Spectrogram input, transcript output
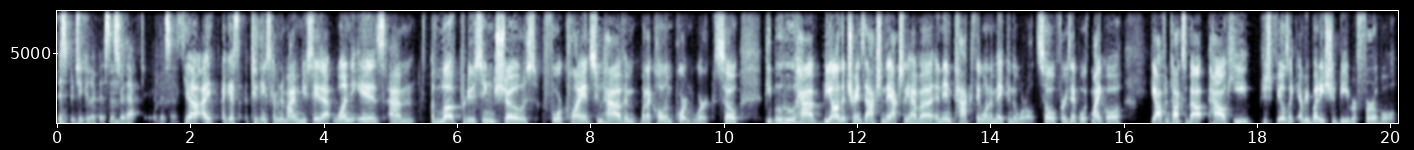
this particular business or that particular business? Yeah, I, I guess two things come to mind when you say that. One is um, I love producing shows for clients who have what I call important work. So people who have beyond the transaction, they actually have a, an impact they want to make in the world. So for example, with Michael, he often talks about how he just feels like everybody should be referable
